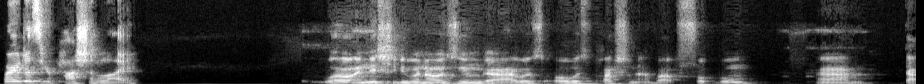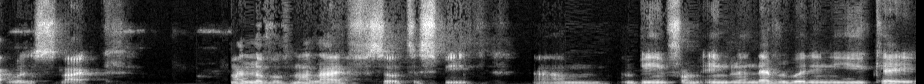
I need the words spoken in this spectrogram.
where does your passion lie? Well, initially when I was younger, I was always passionate about football. Um, that was like my love of my life, so to speak. Um, and being from England, everybody in the UK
